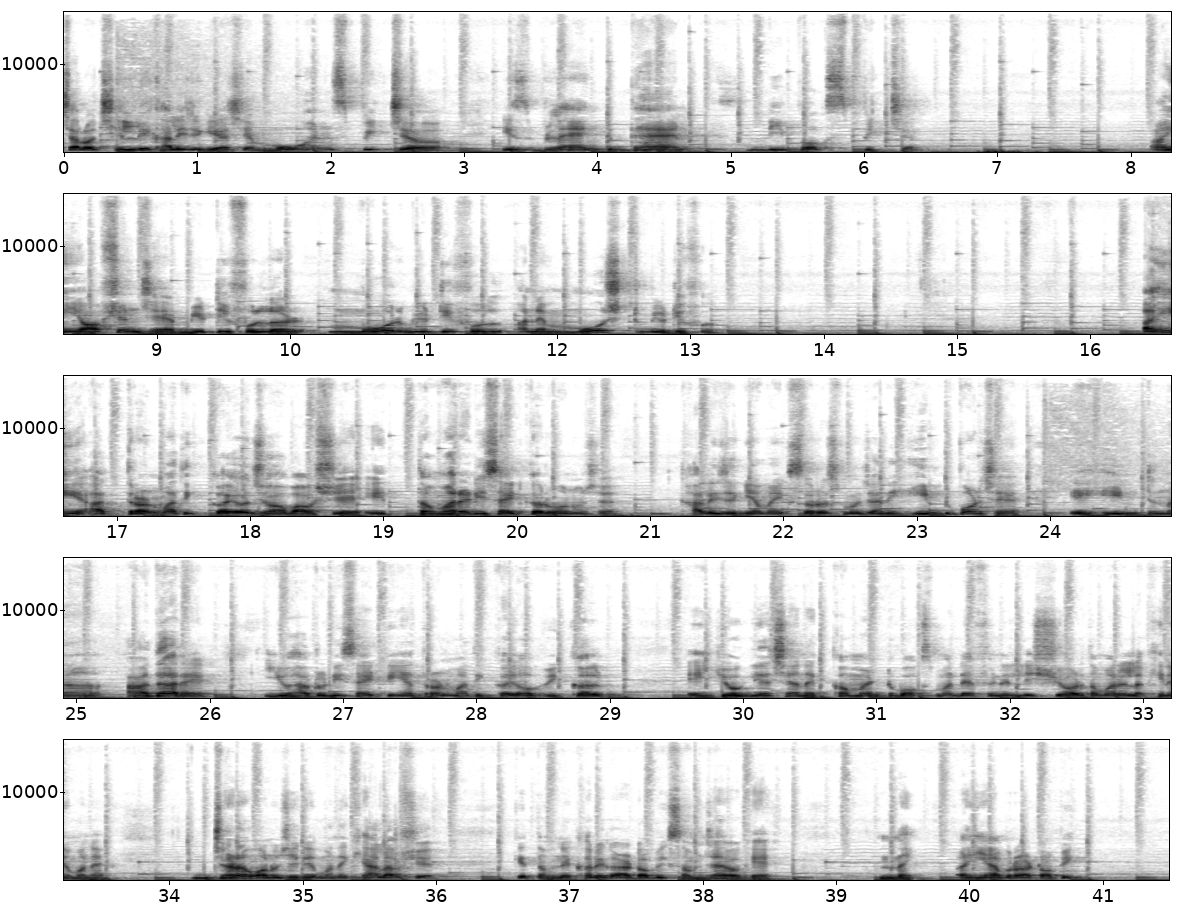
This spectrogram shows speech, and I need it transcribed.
ચાલો છેલ્લી ખાલી જગ્યા છે. Mohan's picture is blank than Deepak's picture અહીં ઓપ્શન છે બ્યુટીફુલર મોર બ્યુટીફુલ અને મોસ્ટ બ્યુટીફુલ અહીં આ ત્રણમાંથી કયો જવાબ આવશે એ તમારે ડિસાઈડ કરવાનું છે. ખાલી જગ્યામાં એક સરસ મજાની હિન્ટ પણ છે. એ હિન્ટના આધારે યુ હેવ ટુ ડિસાઈડ કે અહીંયા ત્રણમાંથી કયો વિકલ્પ એ યોગ્ય છે અને કમેન્ટ બોક્સમાં ડેફિનેટલી શ્યોર તમારે લખીને મને જણાવવાનું છે કે મને ખ્યાલ આવશે કે તમને ખરેખર આ ટૉપિક સમજાયો કે નહીં. અહીં આપણો આ ટૉપિક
